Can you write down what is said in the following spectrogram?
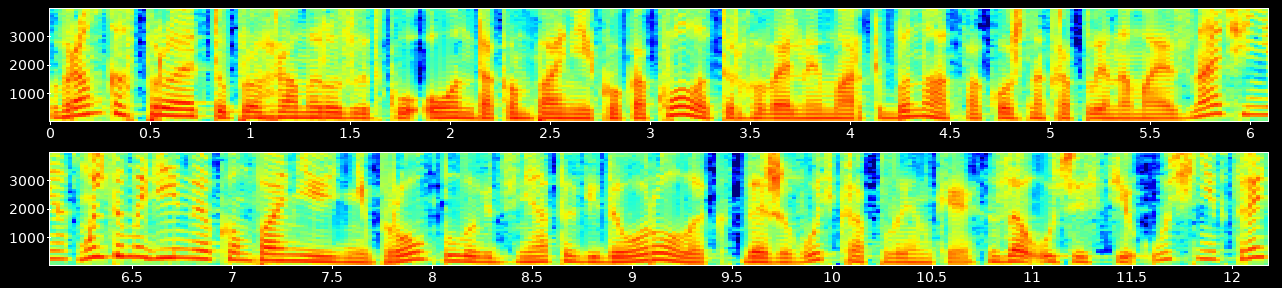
В рамках проекту програми розвитку ООН та компанії Кока-Кола торговельної марки Бонаква Кожна краплина має значення. Мультимедійною компанією Дніпро було відзнято відеоролик, де живуть краплинки, за участі учнів 3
